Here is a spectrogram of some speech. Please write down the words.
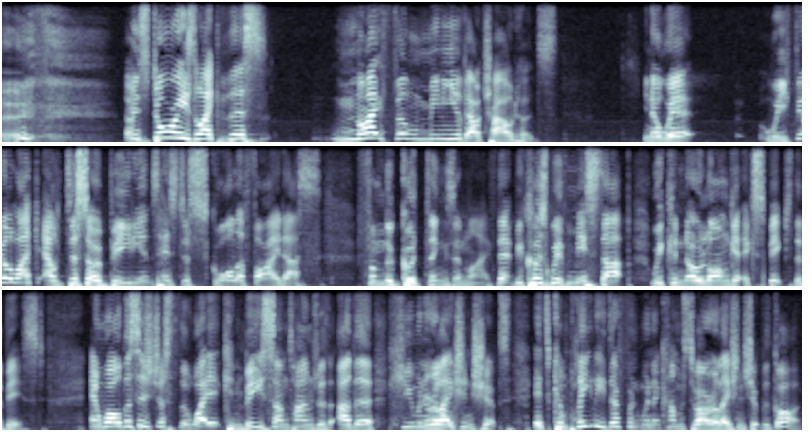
I mean, stories like this might fill many of our childhoods. You know, where we feel like our disobedience has disqualified us from the good things in life. That because we've messed up, we can no longer expect the best. And while this is just the way it can be sometimes with other human relationships, it's completely different when it comes to our relationship with God.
